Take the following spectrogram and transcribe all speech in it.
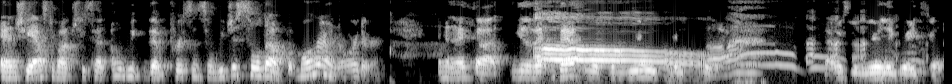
and she asked about it. She said, "Oh, we, the person said we just sold out, but more on order." And I thought, you know, that, that was a really great oh. feeling. That was a really great feeling.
